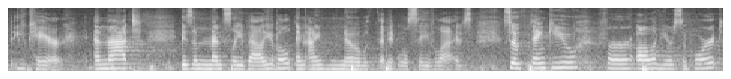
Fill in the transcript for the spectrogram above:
that you care, and that is immensely valuable, and I know that it will save lives. So thank you for all of your support,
